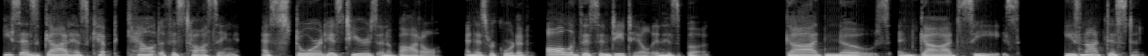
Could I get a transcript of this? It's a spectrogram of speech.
He says God has kept count of his tossing, has stored his tears in a bottle, and has recorded all of this in detail in his book. God knows and God sees. He's not distant.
